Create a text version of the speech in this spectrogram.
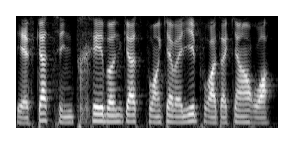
Et F4, c'est une très bonne case pour un cavalier pour attaquer un roi.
